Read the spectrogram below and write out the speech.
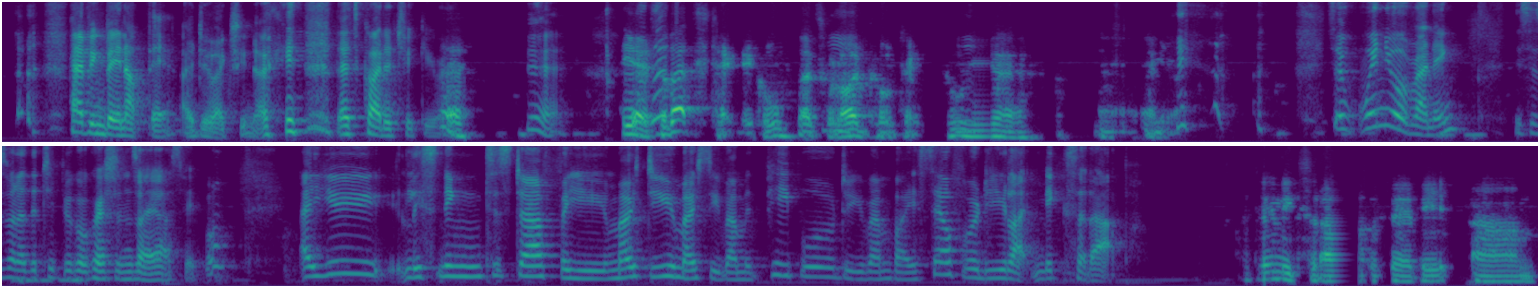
Having been up there, I do actually know that's quite a tricky run. Yeah. Yeah. Yeah, so that's technical. That's what I'd call technical. Yeah. Anyway. so when you're running, this is one of the typical questions I ask people are you listening to stuff? Are you most do you mostly run with people? Do you run by yourself or do you like mix it up? I do mix it up a fair bit. Um,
